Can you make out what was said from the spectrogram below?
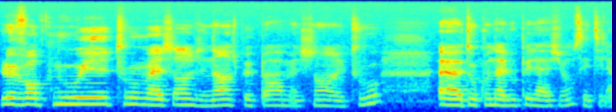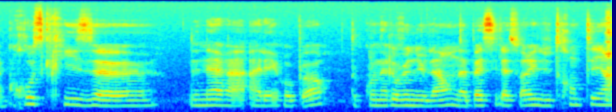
le ventre noué, tout, machin, je dis non, je peux pas, machin et tout. Donc on a loupé l'avion, c'était la grosse crise de nerfs à l'aéroport. Donc on est revenu là, on a passé la soirée du 31,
